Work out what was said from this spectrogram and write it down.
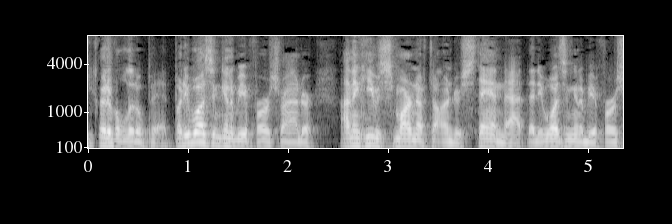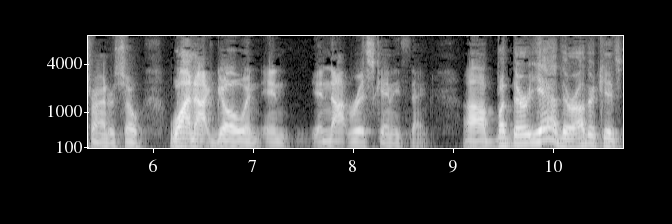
he could have a little bit, but he wasn't going to be a first rounder. I think he was smart enough to understand that that he wasn't going to be a first rounder. So why not go and and and not risk anything? Uh, but there, yeah, there are other kids.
